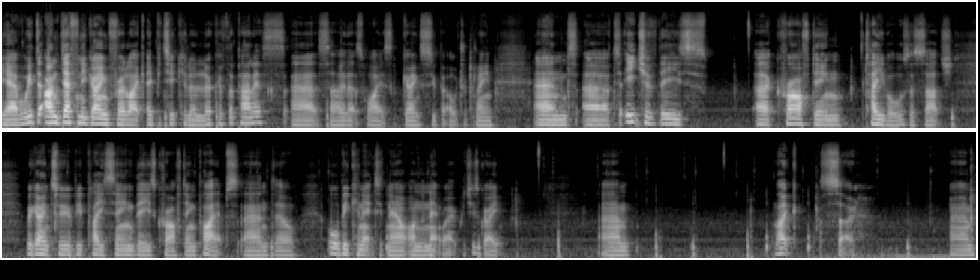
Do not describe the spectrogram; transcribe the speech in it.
Yeah, we d- I'm definitely going for like a particular look of the palace, uh, so that's why it's going super ultra clean. And uh, to each of these uh, crafting tables, as such, we're going to be placing these crafting pipes and they'll all be connected now on the network which is great. Um, like so. Um,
